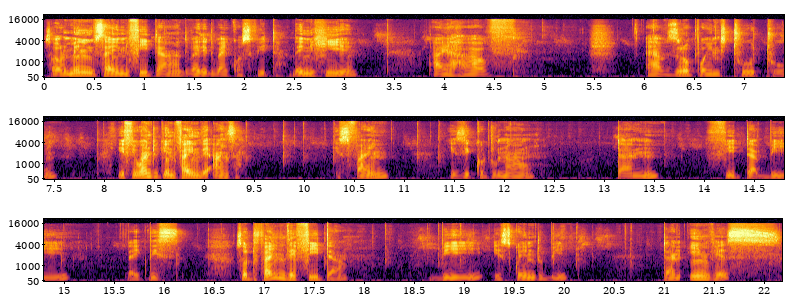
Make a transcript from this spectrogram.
So I'll remain with sine theta divided by cos theta. Then here I have I have 0.22 if you want you can find the answer is fine is equal to now tan theta b like this. So to find the theta b is going to be tan inverse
